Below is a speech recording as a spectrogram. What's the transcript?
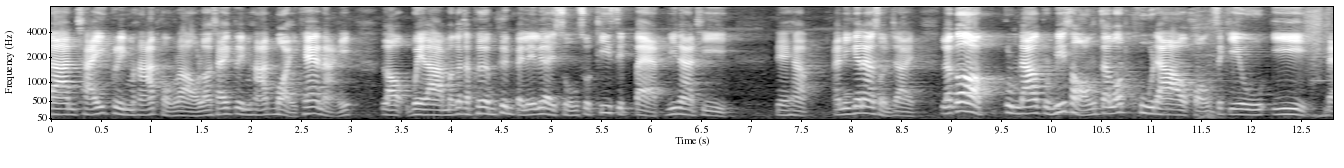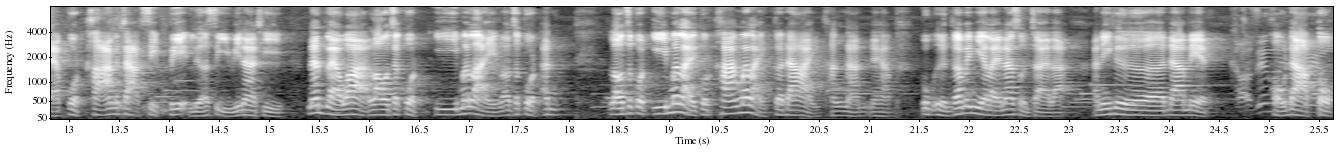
การใช้กริมฮาร์ดของเรา เราใช้กริมฮาร์ดบ่อยแค่ไหน เราเวลามันก็จะเพิ่มขึ้นไปเรื่อยๆ สูงสุดที่ 18 วินาทีเนี่ยครับอันนี้ก็น่าสนใจ แล้วก็กลุ่มดาวกลุ่มที่ 2 จะลดคูลดาวน์ของสกิล E แบบกดค้างจาก 10 วิเหลือ 4 วินาที นั่นแปลว่าเราจะกด E เมื่อไหร่ เราจะกดอันเราจะกด E เมื่อไหร่กดค้างเมื่อไหร่ก็ได้ทั้งนั้นนะครับ กลุ่มอื่นก็ไม่มีอะไรน่าสนใจละ อันนี้คือดาเมจของดาบตก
